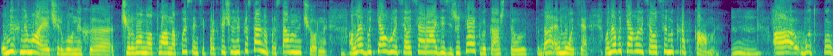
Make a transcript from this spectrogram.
У них немає червоних, е, червоного тла на писанці, практично не представлено, представлено чорне. Але витягується оця радість життя, як ви кажете, от, да, емоція, вона витягується оцими крапками. А от про,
